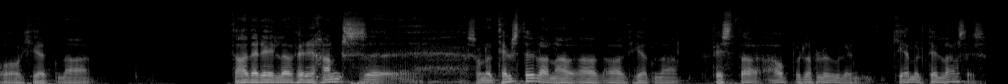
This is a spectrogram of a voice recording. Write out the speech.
og hérna það er eiginlega fyrir hans uh, svona tilstölan að, að, að hérna fyrsta ábyrðaflugulinn kemur til landsins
